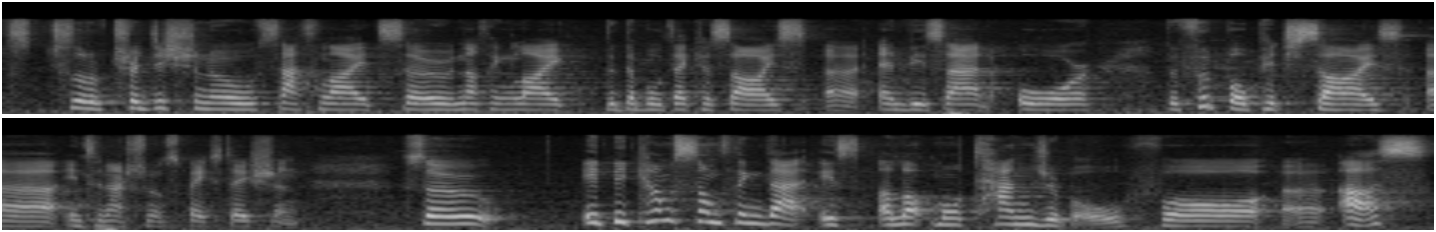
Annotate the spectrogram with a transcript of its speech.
sort of traditional satellites, so nothing like the double-decker size uh, Envisat or the football pitch size uh, International Space Station. So it becomes something that is a lot more tangible for uh, us.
